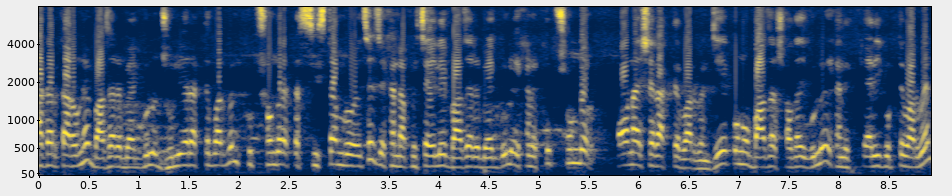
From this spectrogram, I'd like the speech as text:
থাকার কারণে বাজারে ব্যাগগুলো ঝুলিয়ে রাখতে পারবেন। খুব সুন্দর একটা সিস্টেম রয়েছে, যেখানে আপনি চাইলে বাজারের ব্যাগগুলো এখানে খুব সুন্দর অনায়াসে রাখতে পারবেন। যে কোনো বাজার সদাইগুলো এখানে ক্যারি করতে পারবেন।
